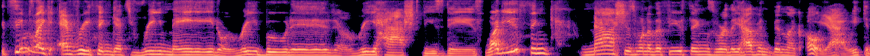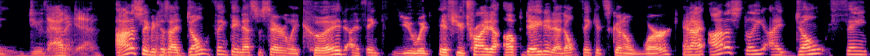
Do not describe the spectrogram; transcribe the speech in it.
It seems like everything gets remade or rebooted or rehashed these days. Why do you think MASH is one of the few things where they haven't been like, oh yeah, we can do that again. Honestly because i don't think they necessarily could. I think you would if you try to update it i don't think it's going to work. And i honestly i don't think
